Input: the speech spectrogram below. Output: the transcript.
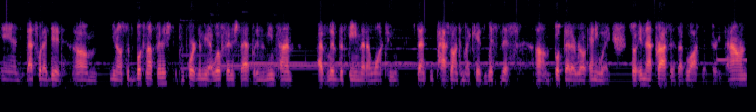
and that's what I did. Um, you know, so the book's not finished. It's important to me. I will finish that, but in the meantime, I've lived the theme that I want to send, pass on to my kids with this um, book that I wrote anyway. So in that process, I've lost like 30 pounds,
